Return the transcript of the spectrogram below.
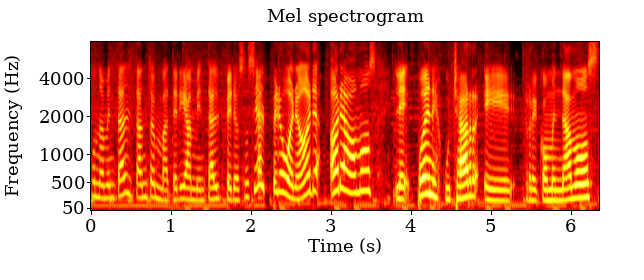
fundamental tanto en materia ambiental pero social. Pero bueno, ahora, ahora vamos, le pueden escuchar, eh, recomendamos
